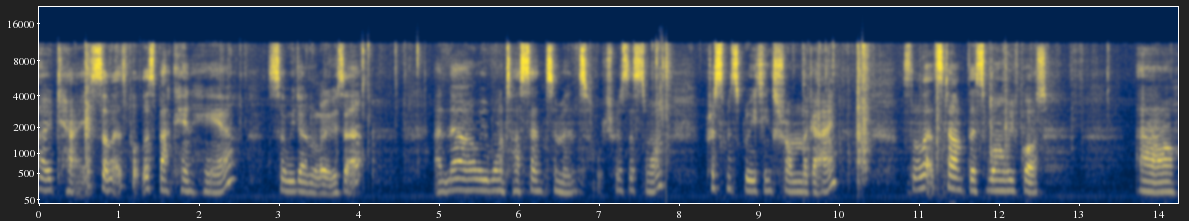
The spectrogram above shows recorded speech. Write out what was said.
Okay, so let's put this back in here so we don't lose it. And now we want our sentiment, which was this one, Christmas greetings from the gang. So let's stamp this while we've got our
